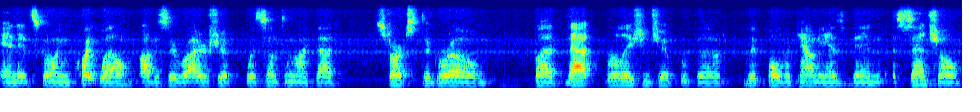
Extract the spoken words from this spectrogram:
and it's going quite well. Obviously, ridership with something like that starts to grow, but that relationship with the with Boulder County has been essential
